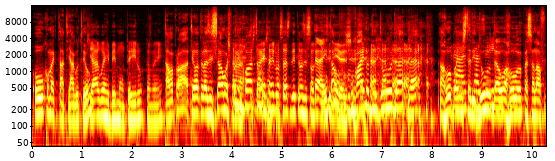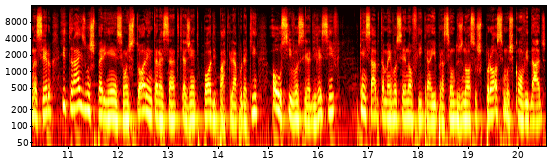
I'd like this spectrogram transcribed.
Ou como é que tá, Tiago, teu? Tiago RB Monteiro também. Tava pra ter uma transição, mas por Tá, enquanto... está, está em processo de transição de É, 15 então dias. vai no de Duda, né? Arroba Traz Insta de Duda, gente. ou arroba personal financeiro e traz uma experiência, uma história interessante que a gente pode partilhar por aqui. Ou se você é de Recife, quem sabe também você não fica aí para ser um dos nossos próximos convidados,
